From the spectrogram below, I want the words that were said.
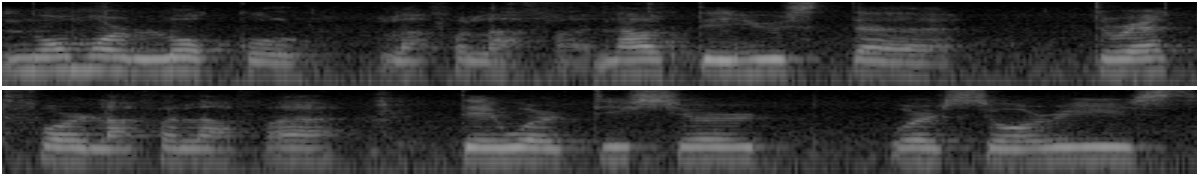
no more local Lafa Lafa. Now they use the thread for Lafa Lafa. They wear t-shirt, wear saris,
